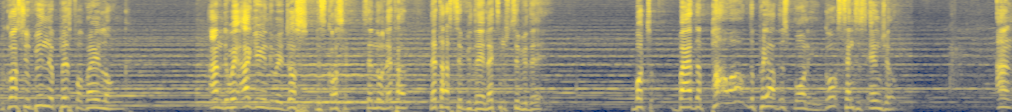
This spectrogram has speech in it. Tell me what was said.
because you've been in a place for very long. And they were arguing, they were just discussing. Say, no, let her, let her still be there, let him still be there. But by the power of the prayer this morning, God sent his angel. And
